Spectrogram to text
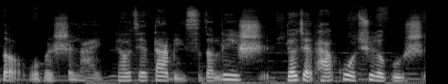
的，我们是来了解大明寺的历史，了解它过去的故事。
